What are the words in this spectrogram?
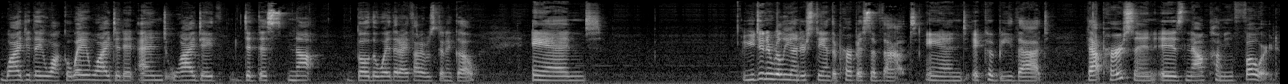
Why did they walk away? Why did it end? Why did, did this not go the way that I thought it was going to go? and you didn't really understand the purpose of that. And it could be that that person is now coming forward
